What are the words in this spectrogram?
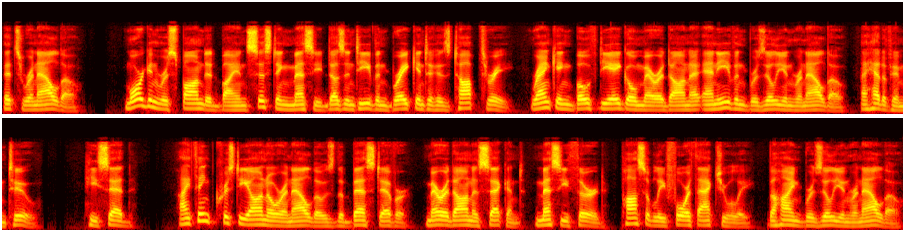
It's Ronaldo. Morgan responded by insisting Messi doesn't even break into his top three, ranking both Diego Maradona and even Brazilian Ronaldo ahead of him too. He said. I think Cristiano Ronaldo's the best ever, Maradona second, Messi third, possibly fourth actually, behind Brazilian Ronaldo.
